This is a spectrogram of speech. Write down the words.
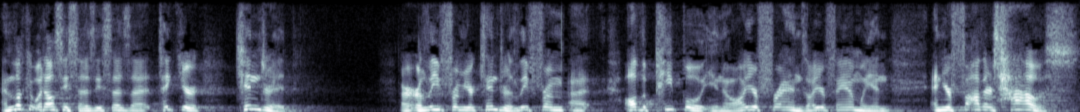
And look at what else he says. He says, uh, Take your kindred, or, or, leave from your kindred, leave from uh, all the people, you know, all your friends, all your family, and, and your father's house.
